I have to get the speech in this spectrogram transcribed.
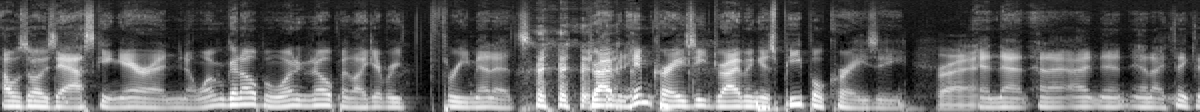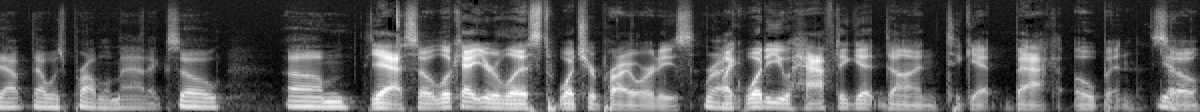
I was always asking Aaron, you know, when we're going to open, when we're going to open, like every three minutes, driving him crazy, driving his people crazy, Right. and that and I and, and I think that that was problematic. So, um, Yeah, so look at your list. What's your priorities? Right. Like, what do you have to get done to get back open? So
